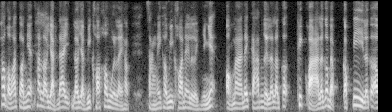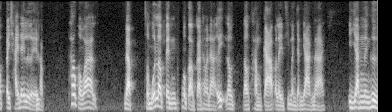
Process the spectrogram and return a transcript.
เท่ากับว่าตอนเนี้ยถ้าเราอยากได้เราอยากวิเคราะห์ข้อมูลอะไรครับ สั่งให้เขาวิเคราะห์ได้เลย อย่างเงี้ยออกมาได้กราฟเลยแล้วเราก็คลิกขวาแล้วก็แบบ copy แล้วก็เอาไปใช้ได้เลยครับ เท่ากับว่าแบบสมมุติเราเป็นผู้ประกอบการธรรมดาเอ้ยเราเราทำกราฟอะไรที่มันยากๆได้ อีกอย่างหนึ่งคือ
